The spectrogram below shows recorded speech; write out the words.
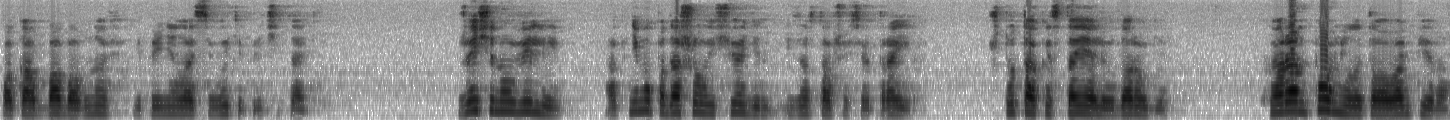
пока баба вновь не принялась выйти причитать. Женщину увели а к нему подошел еще один из оставшихся троих, что так и стояли у дороги. Харан помнил этого вампира.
